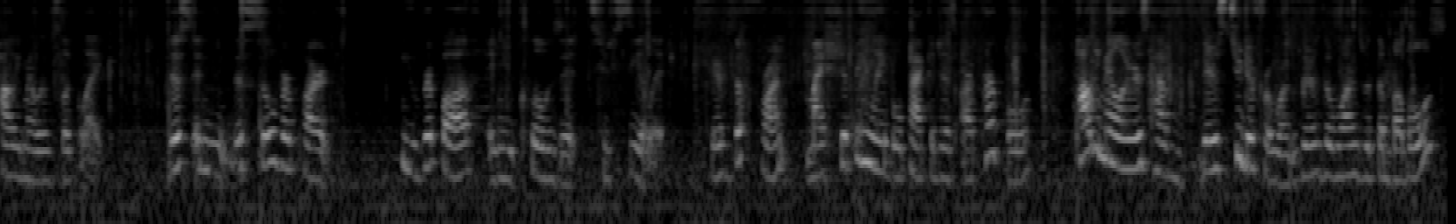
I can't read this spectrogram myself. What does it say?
poly mailers look like. This in this silver part you rip off and you close it to seal it. Here's the front. My shipping label packages are purple poly mailers have there's two different ones. There's the ones with the bubbles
